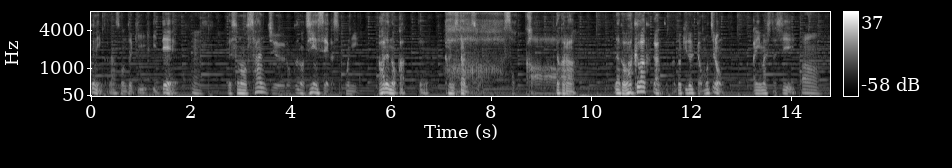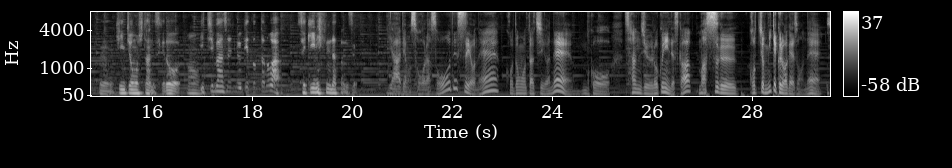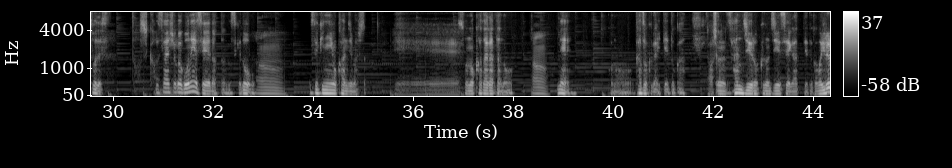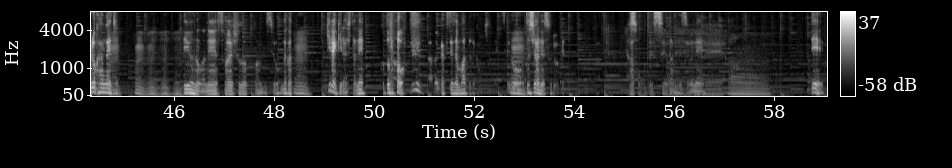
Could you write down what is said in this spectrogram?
人かな、その時いて、うん。でその36の人生がそこにあるのかって感じたんですよ。そっかだから、なんかワクワク感とかドキドキ感もちろんありましたし、うん。うん、緊張もしたんですけど、うん。一番最初に受け取ったのは責任だったんですよ。いやでもそりゃそうですよね。子供たちがねこう36人ですか？まっすぐこっちを見てくるわけですもんね。そうです。確かに。で最初が5年生だったんですけど、うん。責任を感じました。え。その方々のー、うん。ね、この家族がいてとか、うん、確かに、36の人生があってとか、まあいろいろ考えちゃう。うん。うんうんっていうのがね、最初だったんですよ。なんかうんうん。キラキラしたね、言葉をあの学生さん待ってたかもしれないですけど、うん。私はね、それを受けた。そうですよね。ですよね。うん。で、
